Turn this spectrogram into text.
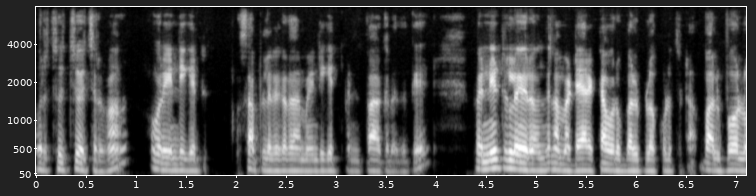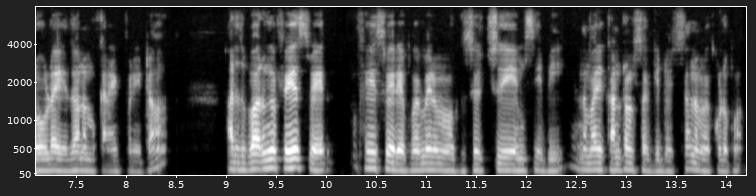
ஒரு சுவிட்ச் வச்சுருக்கோம் ஒரு இண்டிகேட் சப்பில் இருக்கிறத நம்ம இண்டிகேட் பண்ணி பார்க்குறதுக்கு. இப்போ நியூட்ரல் ஒயர் வந்து நம்ம டேரெக்டாக ஒரு பல்பில் கொடுத்துட்டோம் பல்போ, லோடோ ஏதோ நம்ம கனெக்ட் பண்ணிட்டோம். அடுத்து பாருங்க ஃபேஸ் ஒயர். ஃபேஸ் ஒயர் எப்போவுமே நமக்கு சுவிட்சு எம்சிபி இந்த மாதிரி கண்ட்ரோல் சர்க்கியூட் வச்சு தான் நம்ம கொடுப்போம்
